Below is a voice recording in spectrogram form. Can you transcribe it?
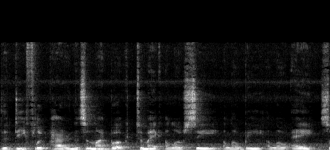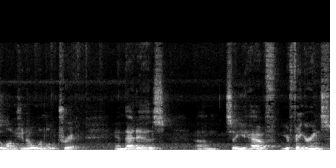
the D flute pattern that's in my book to make a low C, a low B, a low A, so long as you know one little trick, and that is, um, so you have your fingerings,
